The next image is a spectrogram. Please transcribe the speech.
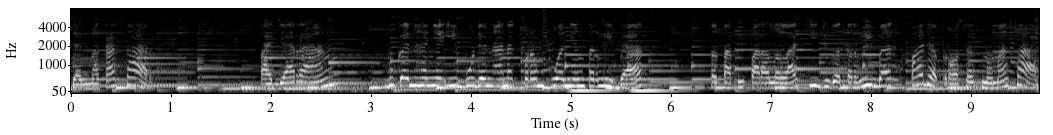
dan Makassar. Tak jarang, bukan hanya ibu dan anak perempuan yang terlibat, tetapi para lelaki juga terlibat pada proses memasak.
